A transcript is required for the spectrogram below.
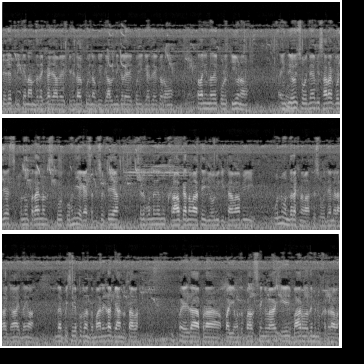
ਕਿਹੜੇ ਤਰੀਕੇ ਨਾਲ ਅੰਦਰ ਰੱਖਿਆ ਜਾਵੇ, ਕਿਸੇ ਦਾ ਕੋਈ ਨਾ ਕੋਈ ਗੱਲ ਨਿਕਲੇ, ਕੋਈ ਕਿਸੇ ਦੇ ਘਰੋਂ ਪਤਾ ਨਹੀਂ ਇਹਨਾਂ ਦੇ ਕੋਲ ਕੀ ਹੋਣਾ। ਅਸੀਂ ਤੇ ਇਹੋ ਸੋਚਦੇ ਆ ਵੀ ਸਾਰਾ ਕੁਝ ਉਹਨੂੰ ਪਤਾ ਇਹਨਾਂ ਦਾ ਕੁਝ ਨਹੀਂ ਹੈਗਾ ਸੱਚੇ ਸੁੱਚੇ ਆ। ਸਿਰਫ ਉਹਨਾਂ ਨੇ ਉਹਨੂੰ ਖਰਾਬ ਕਰਨ ਵਾਸਤੇ ਜੋ ਵੀ ਕੀਤਾ ਵਾ ਵੀ ਉਹਨੂੰ ਅੰਦਰ ਰੱਖਣ ਵਾਸਤੇ ਸੋਚਦੇ ਆ, ਮੇਰਾ ਹਾ ਗਾਂ ਇਦਾਂ ਆ। ਜਿੱਦਾਂ ਪਿੱਛੇ ਜੇ ਭਗਵੰਤ ਮਾਨ ਨੇ ਜਿਹੜਾ ਬਿਆਨ ਦਿੱਤਾ ਵਾ ਜਿਹੜਾ ਆਪਣਾ ਭਾਈ ਅਮਰਪਾਲ ਸਿੰਘ ਵਾ, ਇਹ ਬਾਹਰ ਆਉਂਦਾ ਤੇ ਮੈਨੂੰ ਖਤਰਾ ਵਾ।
